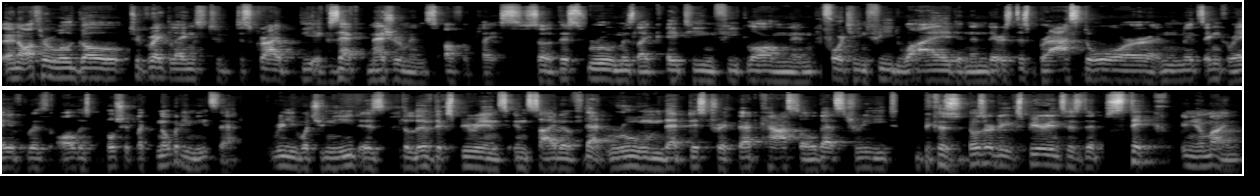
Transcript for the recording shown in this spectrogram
an author will go to great lengths to describe the exact measurements of a place. So this room is like 18 feet long and 14 feet wide. And then there's this brass door and it's engraved with all this bullshit. Like nobody needs that. Really, what you need is the lived experience inside of that room, that district, that castle, that street, because those are the experiences that stick in your mind.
